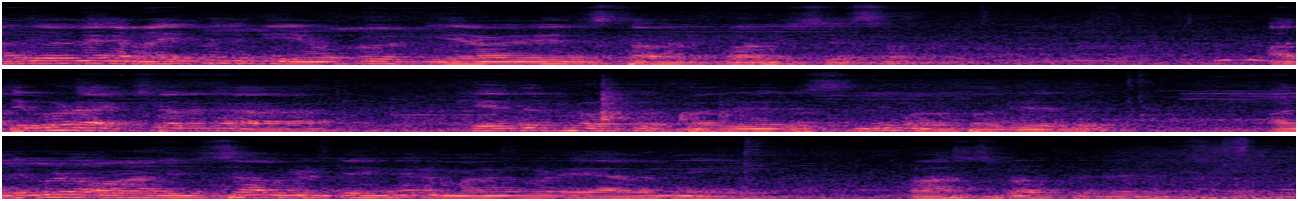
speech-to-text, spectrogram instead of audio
అదేవిధంగా రైతులకి ఒక్కొక్కరికి ఇరవై వేలు ఇస్తామని ప్రామిస్ చేస్తాం అది కూడా యాక్చువల్గా కేంద్ర ప్రభుత్వం పదివేలు ఇస్తుంది మనం పదివేలు అది కూడా వాళ్ళు ఇన్స్టాల్మెంట్ చేయగానే మనం కూడా వేయాలని రాష్ట్ర ప్రభుత్వం నిర్ణయించుకుంది.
